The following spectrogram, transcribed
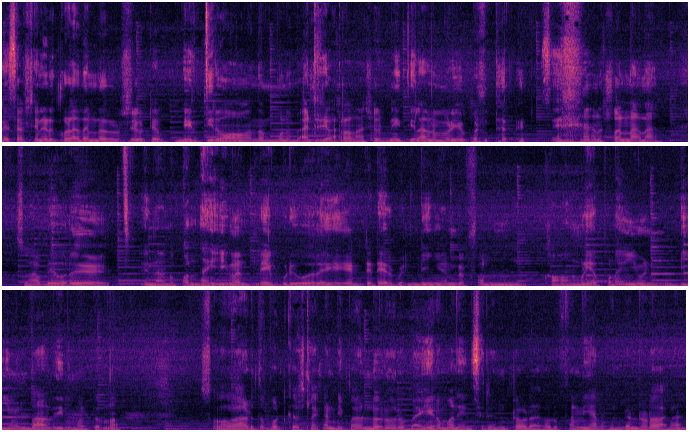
ரிசப்ஷன் எடுக்கக்கூடாதுன்ற ஒரு ஷூட்டை நிறுத்திடுவோம். அந்த மூணு பேட்டரி வரலன்னா ஷூட் நிறுத்திடலாம்னு முடிவு பண்ணிட்டாரு. சரியான ஃபன் ஸோ அப்படியே ஒரு நாங்கள் பண்ண ஈவெண்ட்லேயே இப்படி ஒரு என்டர்டெயின்மெண்டிங் அண்ட் ஃபன் காமெடியாக போன ஈவெண்ட் ஈவெண்ட் தான் அது. இது மட்டும்தான். ஸோ அடுத்த போட்காஸ்ட்டில் கண்டிப்பாக இன்னொரு ஒரு பயங்கரமான இன்சிடெண்ட்டோட ஒரு ஃபன்னியான கண்டென்ட்டோட வரேன்.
